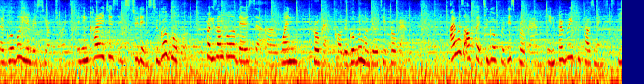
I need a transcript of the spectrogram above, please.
a global university of choice, it encourages its students to go global. For example, there's uh, one program called the Global Mobility Program. I was offered to go for this program in February 2016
